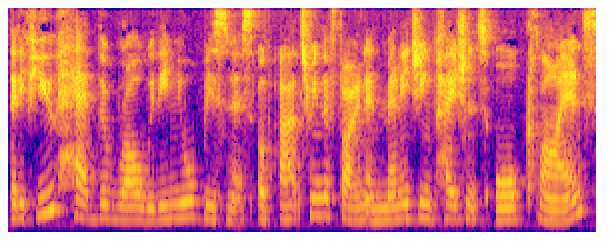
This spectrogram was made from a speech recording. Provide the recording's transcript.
that if you had the role within your business of answering the phone and managing patients or clients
